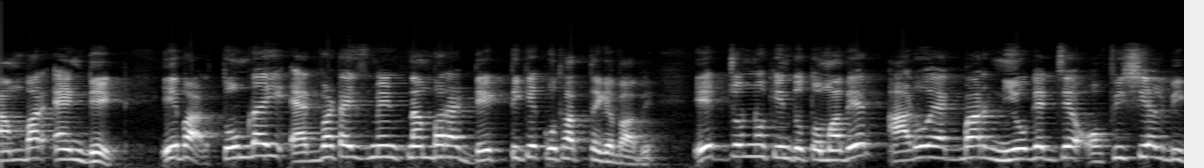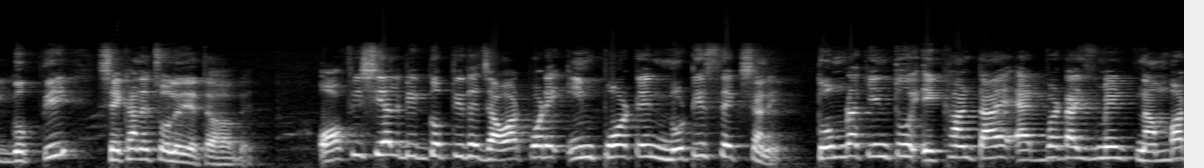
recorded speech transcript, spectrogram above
নাম্বার অ্যান্ড ডেট এবার তোমরা এই অ্যাডভার্টাইজমেন্ট নাম্বার আর ডেটটিকে কোথার থেকে পাবে? এর জন্য কিন্তু তোমাদের আরও একবার নিয়োগের যে অফিসিয়াল বিজ্ঞপ্তি, সেখানে চলে যেতে হবে। অফিসিয়াল বিজ্ঞপ্তিতে যাওয়ার পরে ইম্পর্টেন্ট নোটিশ সেকশনে তোমরা কিন্তু এখানটায় অ্যাডভার্টাইজমেন্ট নাম্বার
